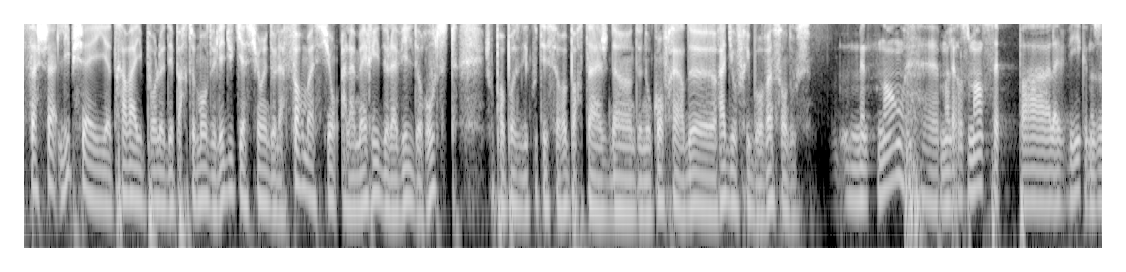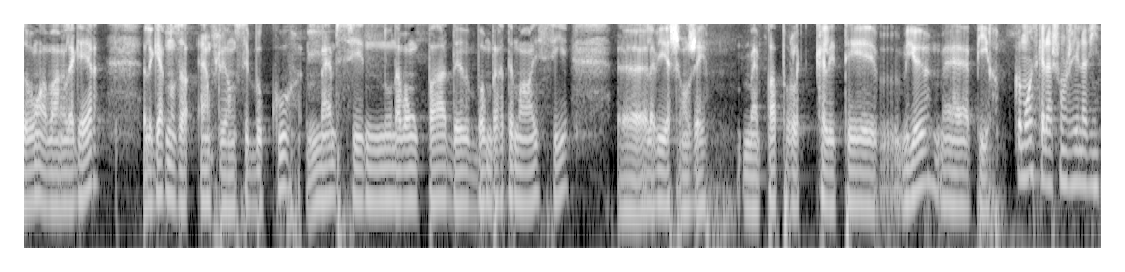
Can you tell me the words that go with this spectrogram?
Sacha Lipchey travaille pour le département de l'éducation et de la formation à la mairie de la ville de Roust. Je vous propose d'écouter ce reportage d'un de nos confrères frère de Radio Fribourg, Vincent Douce. Maintenant, euh, malheureusement, c'est pas la vie que nous avons avant la guerre. La guerre nous a influencé beaucoup, même si nous n'avons pas de bombardement ici. Euh, la vie a changé, mais pas pour la qualité mieux, mais pire. Comment est-ce qu'elle a changé la vie?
